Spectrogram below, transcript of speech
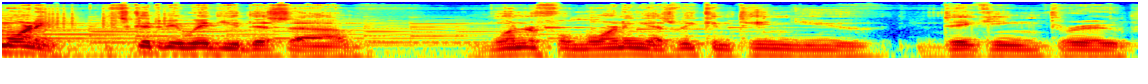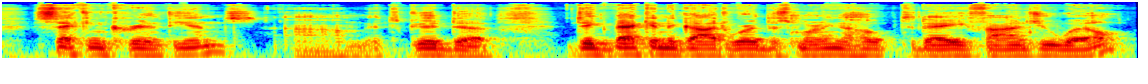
morning. It's good to be with you this uh, wonderful morning as we continue digging through Second Corinthians. Um, it's good to dig back into God's Word this morning. I hope today finds you well,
